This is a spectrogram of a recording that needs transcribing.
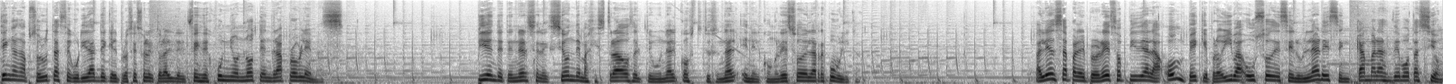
tengan absoluta seguridad de que el proceso electoral del 6 de junio no tendrá problemas. Piden detener selección de magistrados del Tribunal Constitucional en el Congreso de la República. Alianza para el Progreso pide a la OMPE que prohíba uso de celulares en cámaras de votación.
